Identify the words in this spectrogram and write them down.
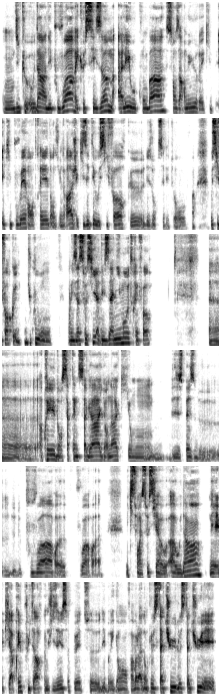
on dit que Odin a des pouvoirs et que ces hommes allaient au combat sans armure et qui, pouvaient rentrer dans une rage et qu'ils étaient aussi forts que des ours et des taureaux. Aussi forts que, du coup, on, les associe à des animaux très forts. Euh, après, dans certaines sagas, il y en a qui ont des espèces de, pouvoirs, euh, euh, et qui sont associés à, Odin. Et puis après, plus tard, comme je disais, ça peut être des brigands. Enfin voilà, donc le statut, le statut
